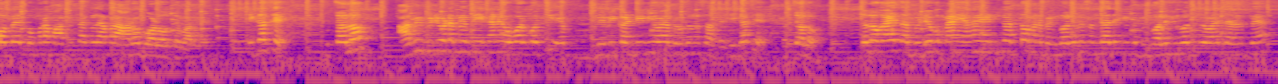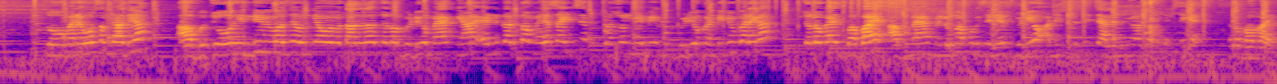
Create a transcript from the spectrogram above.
হবে তোমরা পাশে থাকলে আমরা আরো বড় হতে পারবো ঠিক আছে চলো আমি ভিডিওটা মেবি এখানে ওভার করছি মেবी कंटिन्यू है प्रश्नों साथ ठीक है तो चलो चलो गाइस अब वीडियो को मैं यहाँ एंड करता हूँ मैंने बंगाली में समझा दिया क्योंकि बंगाली व्यूवर्स भी हमारे चैनल पे हैं तो मैंने वो समझा दिया अब जो हिंदी व्यूवर्स है, उनके वो बता देता चलो वीडियो मैं यहाँ एंड करता हूँ, मेरे साइड से। प्रसून में भी वीडियो कंटिन्यू करेगा। चलो गाइस बाय अब मैं मिलूँगा आपको किसी नेक्स्ट वीडियो और चैलेंज में सबसे ठीक है? चलो बाय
